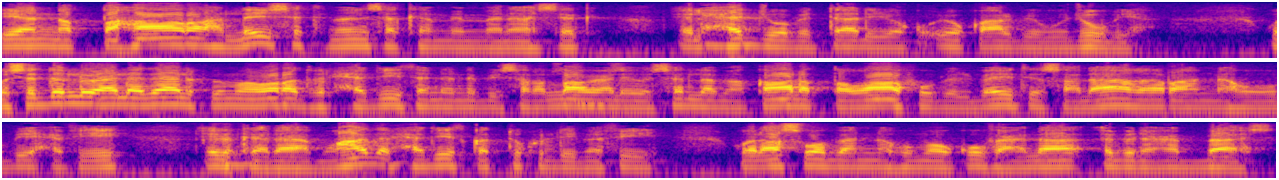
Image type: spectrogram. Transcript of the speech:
لأن الطهارة ليست منسكا من مناسك الحج وبالتالي يقال بوجوبها واستدلوا على ذلك بما ورد في الحديث أن النبي صلى الله عليه وسلم قال الطواف بالبيت صلاة غير أنه أبيح فيه الكلام. وهذا الحديث قد تكلم فيه والأصوب أنه موقوف على ابن عباس.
